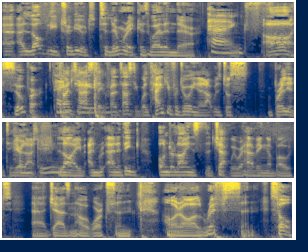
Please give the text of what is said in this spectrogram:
a a lovely tribute to Limerick as well in there. Thanks. Oh, super. Thank fantastic, you. fantastic. Well, thank you for joining. it. That was just brilliant to hear Thank that you. live. And and I think underlines the chat we were having about uh, jazz and how it works and how it all riffs. And so,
